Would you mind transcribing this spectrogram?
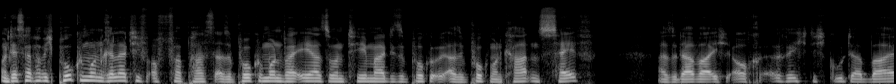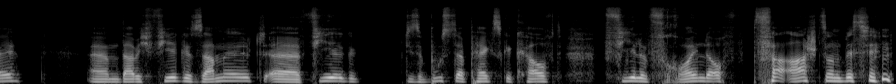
und deshalb habe ich Pokémon relativ oft verpasst. Also Pokémon war eher so ein Thema, diese Poké also Pokémon-Karten safe also da war ich auch richtig gut dabei. Ähm, da habe ich viel gesammelt, äh, viel ge diese Booster Packs gekauft, viele Freunde auch verarscht so ein bisschen.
